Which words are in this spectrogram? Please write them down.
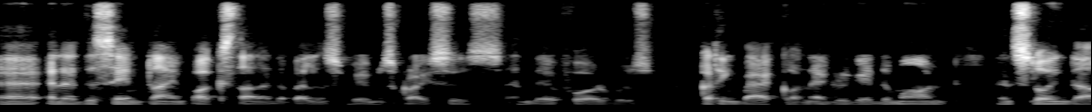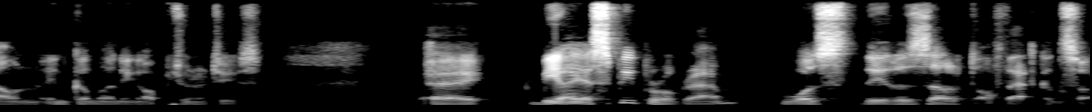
uh, and at the same time, Pakistan had a balance of payments crisis, and therefore was cutting back on aggregate demand and slowing down income earning opportunities. A BISP program was the result of that concern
